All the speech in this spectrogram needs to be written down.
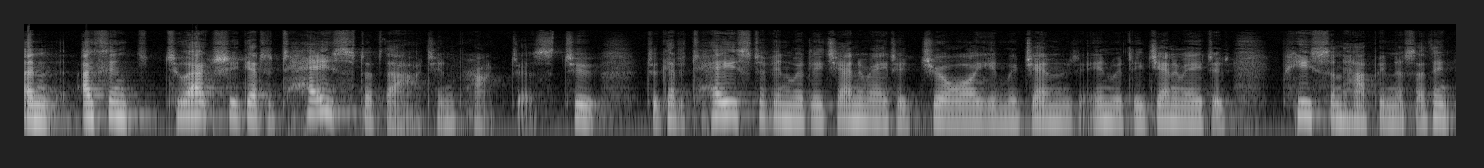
And I think to actually get a taste of that in practice, to, to get a taste of inwardly generated joy, inwardly generated peace and happiness, I think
